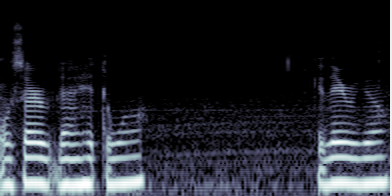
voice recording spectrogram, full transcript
Oh, sorry that I hit the wall. Okay, there we go.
